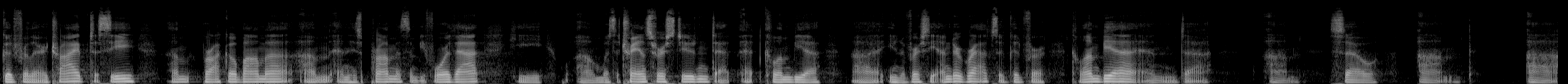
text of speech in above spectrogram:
good for Larry Tribe to see um, Barack Obama um, and his promise. And before that, he um, was a transfer student at, at Columbia uh, University undergrad. So good for Columbia. And uh, um, so, um, uh,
